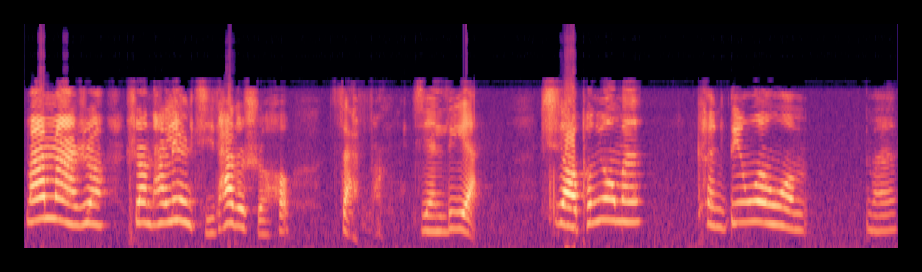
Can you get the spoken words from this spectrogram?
妈妈让让他练吉他的时候，在房间练。小朋友们肯定问我们：“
